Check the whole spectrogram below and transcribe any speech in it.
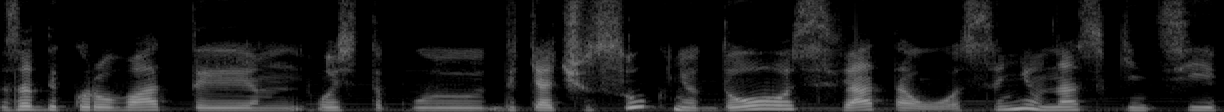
задекорувати ось таку дитячу сукню до свята осені. У нас в кінці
